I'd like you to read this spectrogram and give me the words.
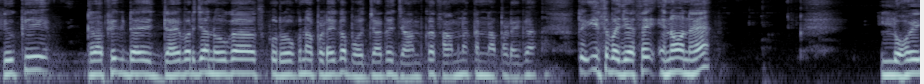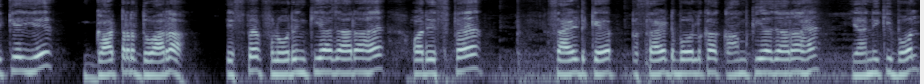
क्योंकि ट्रैफ़िक डाइवर्जन होगा, उसको रोकना पड़ेगा, बहुत ज़्यादा जाम का सामना करना पड़ेगा। तो इस वजह से इन्होंने लोहे के ये गाटर द्वारा इस पर फ्लोरिंग किया जा रहा है और इस पर साइड कैप साइड बॉल का काम किया जा रहा है। यानी कि बॉल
